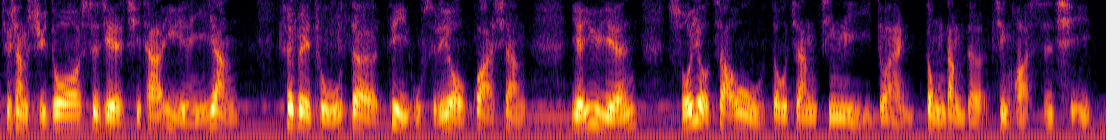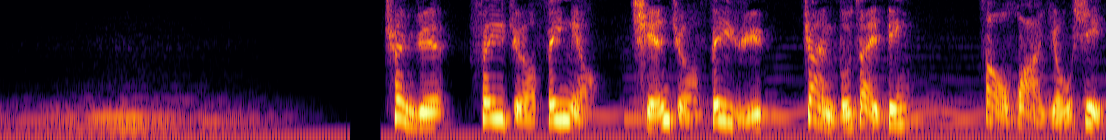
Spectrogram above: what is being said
就像许多世界其他预言一样，推背图的第五十六卦象也预言所有造物都将经历一段动荡的进化时期。称曰：“飞者飞鸟，潜者飞鱼，战不在兵，造化游戏。”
